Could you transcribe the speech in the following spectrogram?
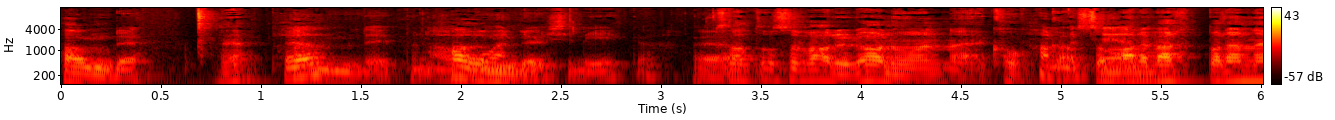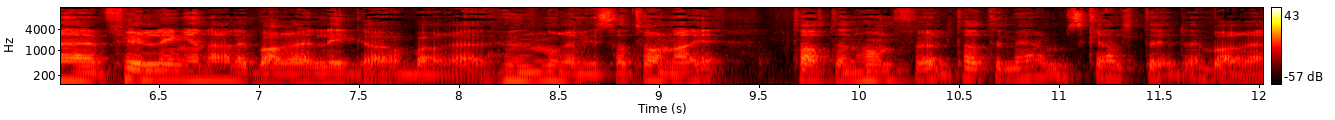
pang de. Ja. Ja. Du ikke liker. Ja. Og så var det da noen eh, kokker som hadde vært på denne fyllingen der det bare ligger bare hundrevis av tonn av de. Tatt en håndfull, tatt det med, skrelt det. Det er bare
